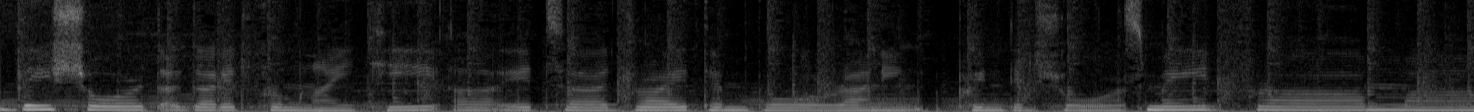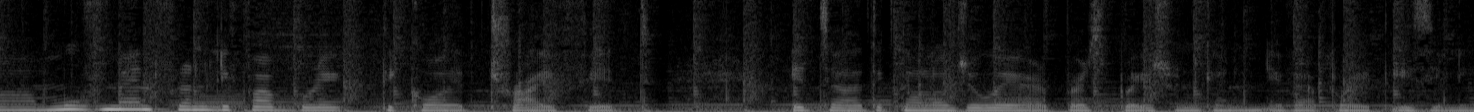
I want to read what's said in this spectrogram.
This short, I got it from Nike. Uh, it's a dry tempo running printed short. It's made from uh, movement-friendly fabric. They call it Tri-Fit. It's a technology where perspiration can evaporate easily.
